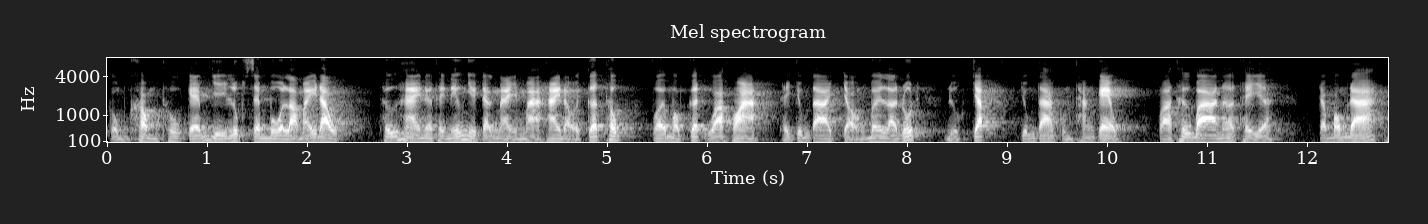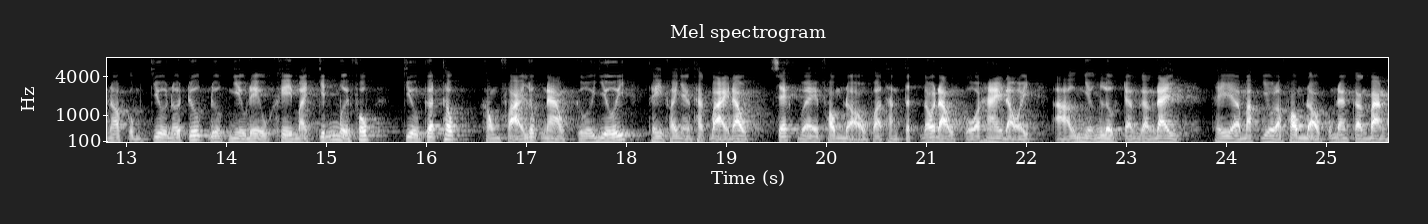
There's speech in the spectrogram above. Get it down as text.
cũng không thua kém gì Luxembourg là mấy đâu. Thứ hai nữa thì nếu như trận này mà hai đội kết thúc với một kết quả hòa thì chúng ta chọn Belarus được chấp, chúng ta cũng thắng kèo. Và thứ ba nữa thì à, trong bóng đá nó cũng chưa nói trước được nhiều điều khi mà 90 phút chưa kết thúc. Không phải lúc nào cửa dưới thì phải nhận thất bại đâu. Xét về phong độ và thành tích đối đầu của hai đội ở những lượt trận gần đây thì à, mặc dù là phong độ cũng đang cân bằng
